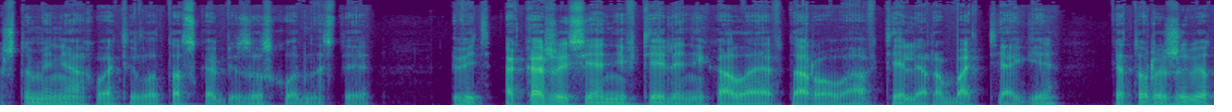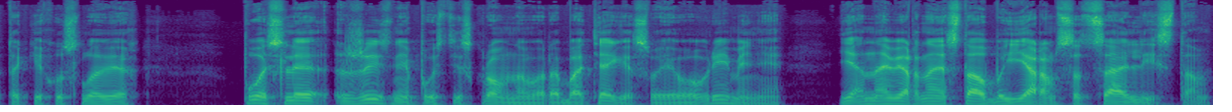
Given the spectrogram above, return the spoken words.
что меня охватила тоска безысходности. — ведь, окажись а я не в теле Николая II, а в теле работяги, который живет в таких условиях, после жизни, пусть и скромного работяги своего времени, я, наверное, стал бы ярым социалистом,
